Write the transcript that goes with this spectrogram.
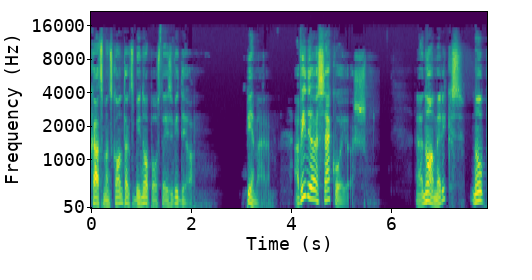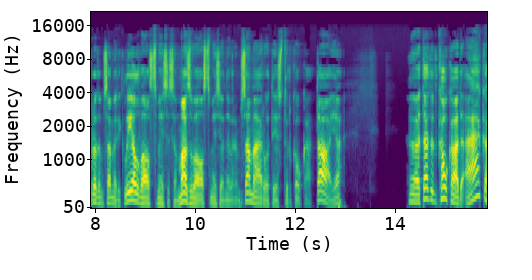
kāds mans kontakts bija nopostējis video. Piemēram, a video ir sekojošs no Amerikas. Nu, protams, Amerika ir liela valsts, mēs esam maza valsts, mēs jau nevaram samēroties tur kaut kā tā, ja. Tā tad kaut kāda ēka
